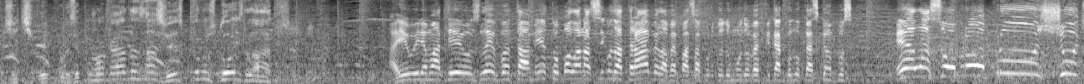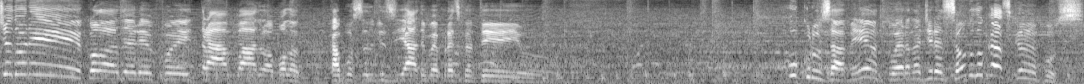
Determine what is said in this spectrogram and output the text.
A gente vê, por exemplo, jogadas às vezes pelos dois lados. Aí o William Matheus, levantamento, bola na segunda trave, ela vai passar por todo mundo, vai ficar com o Lucas Campos. Ela sobrou pro chute do Nicolas, ele foi travado, a bola acabou sendo desviada e vai para escanteio. O cruzamento era na direção do Lucas Campos.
